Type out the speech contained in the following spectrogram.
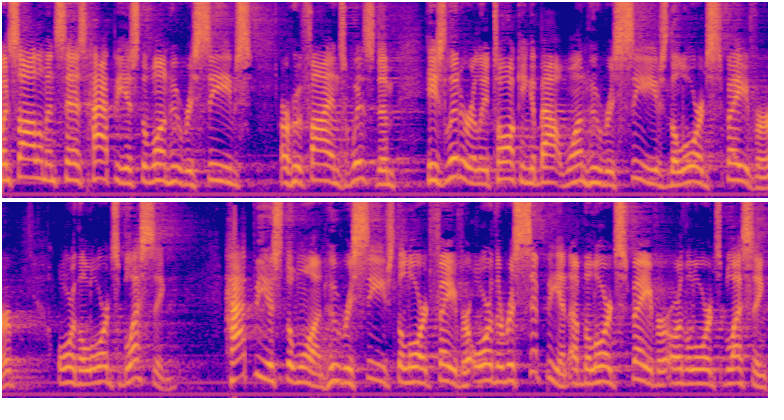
When Solomon says, Happy is the one who receives or who finds wisdom, he's literally talking about one who receives the Lord's favor or the Lord's blessing. Happy is the one who receives the Lord's favor or the recipient of the Lord's favor or the Lord's blessing.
